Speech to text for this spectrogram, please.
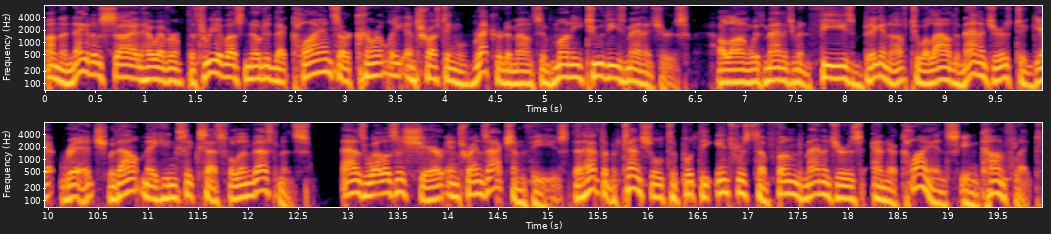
On the negative side, however, the three of us noted that clients are currently entrusting record amounts of money to these managers, along with management fees big enough to allow the managers to get rich without making successful investments as well as a share in transaction fees that have the potential to put the interests of fund managers and their clients in conflict.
